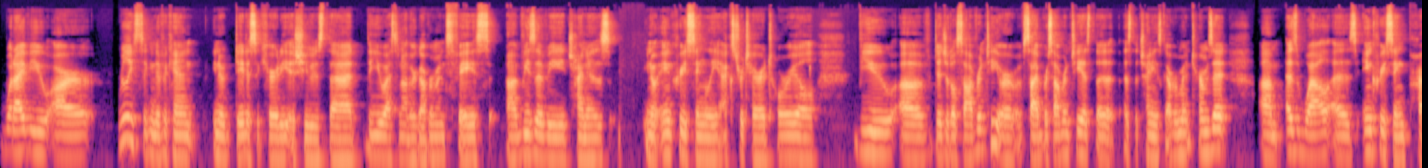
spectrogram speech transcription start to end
what I view are really significant, you know, data security issues that the U.S. and other governments face uh, vis-a-vis China's, you know, increasingly extraterritorial view of digital sovereignty or of cyber sovereignty, as the as the Chinese government terms it, um, as well as increasing pr-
